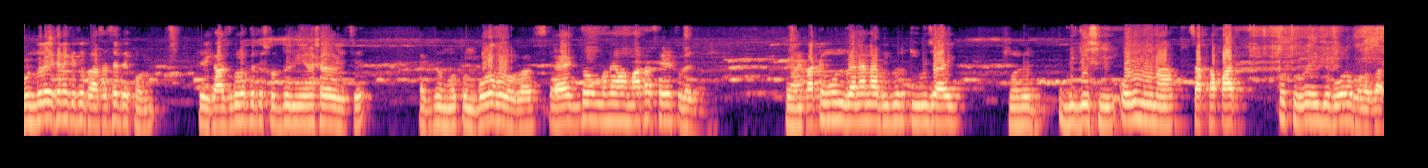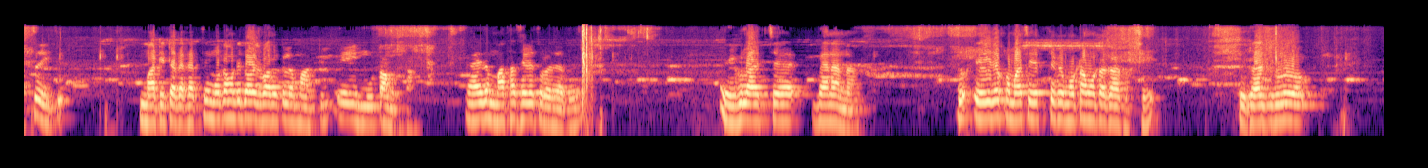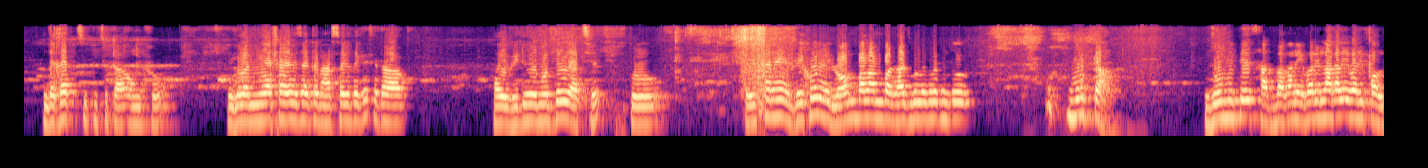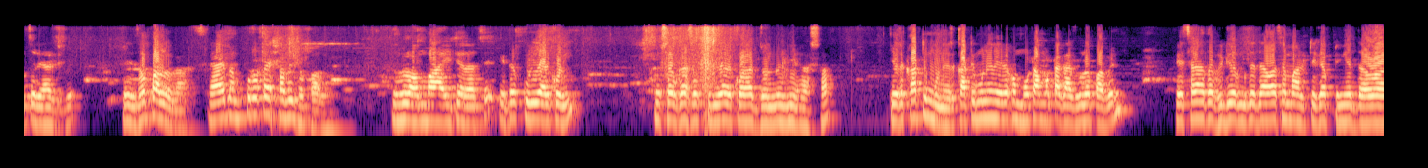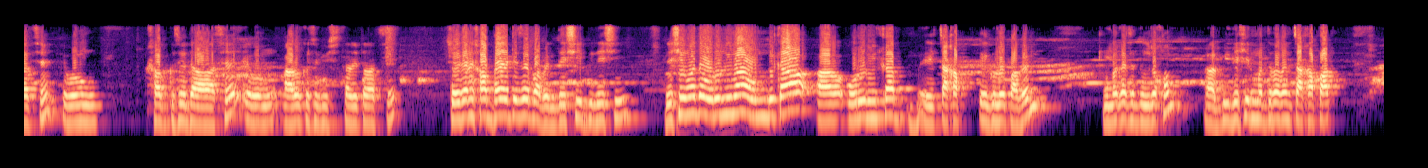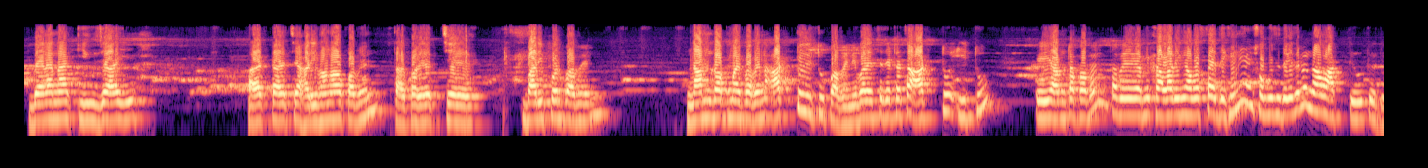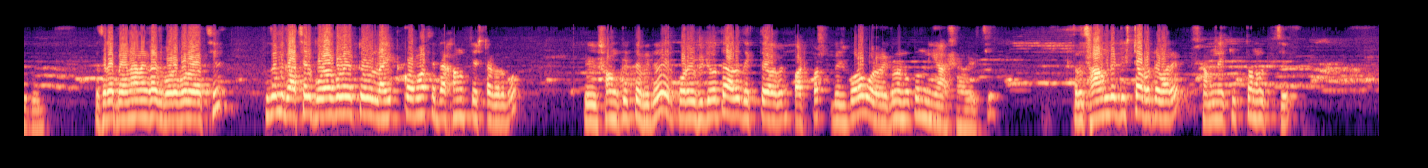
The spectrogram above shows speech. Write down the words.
বন্ধুরা, এখানে কিছু গাছ আছে, দেখুন। তো এই গাছগুলো কিন্তু সদ্য নিয়ে আসা হয়েছে। একদম নতুন, বড় বড় গাছ। একদম মানে আমার মাথা ছেড়ে চলে যাবে। এখানে কাটিমুন, ব্যানানা, বিগুর, কিউজাই মানে বিদেশি, অরুণিমা, চাকাপাত, প্রচুর, এই যে বড় বড় গাছ এই যে মাটিটা দেখাচ্ছে, মোটামুটি দশ বারো কিলো মাটি, এই মোটা মোটা। একদম মাথা ছেড়ে চলে যাবে। এইগুলো হচ্ছে ব্যানানা। তো এইরকম আছে, এর থেকে মোটা মোটা গাছ আছে তো গাছগুলো দেখাচ্ছি কিছুটা অংশ। এগুলো নিয়ে আসা হয়েছে একটা নার্সারি থেকে, সেটা ওই ভিডিওর মধ্যেই আছে। তো এইখানে দেখুন, এই লম্বা লম্বা গাছগুলো কিন্তু মোটা। জমিতে ছাদ বাগানে এবারে লাগালে এবারে ফল চলে আসবে। ঝোপালো গাছ, একদম পুরোটাই সবই ঝোপালো লম্বা হাইটের আছে, এটা কুরিয়ার করি। সব গাছে ক্লিয়ার করার জন্য নিয়ে আসা। যেটা কাটিমুনের কাটিমুনের এরকম মোটা মোটা গাছগুলো পাবেন। এছাড়া তো ভিডিওর মধ্যে দেওয়া আছে মাল্টি এর দেওয়া আছে এবং সব কিছুই দেওয়া আছে এবং আরও কিছু বিস্তারিত আছে। তো এখানে সব ভ্যারাইটিসের পাবেন। দেশি, বিদেশি। দেশির মধ্যে অরুণিমা, অম্বিকা অরুণিকা এই চাকা এগুলো পাবেন। আমার কাছে দুই রকম। আর বিদেশির মধ্যে পাবেন চাকাপাত ব্যানানা কিউজাই। আর একটা হচ্ছে হাড়িভাঙাও পাবেন। তারপরে হচ্ছে বাড়িপুর পাবেন। নাম ডগমাই পাবেন। আট টু ইটু পাবেন। এবার হচ্ছে যেটা হচ্ছে আট টু ইটু এই আমটা পাবেন। তবে আমি কালারিং অবস্থায় দেখিনি সবুজ দেখেছিলাম নাম আট টু ইটু এটুকু এছাড়া ব্যানানা গাছ বড় বড় আছে। শুধু আমি গাছের গোড়াগুলো একটু লাইট কম আছে, দেখানোর চেষ্টা করব। এই সংক্ষিপ্ত ভিডিও এর পরের ভিডিওতে আরও দেখতে পাবেন পাট পাট বেশ বড় বড়, এগুলো নতুন নিয়ে আসা হয়েছে। কারণ সাউন্ডে ডিস্টার্ব হতে পারে, সামনে কীর্তন হচ্ছে।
